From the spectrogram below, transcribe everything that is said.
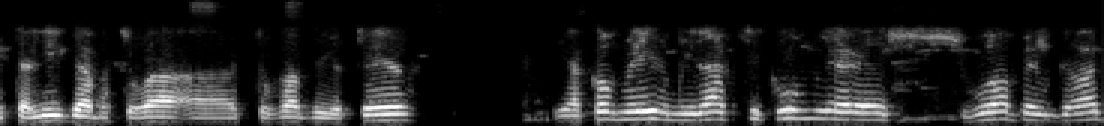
את הליגה בצורה הטובה ביותר. יעקב מאיר, מילת סיכום לשבוע בלגרד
